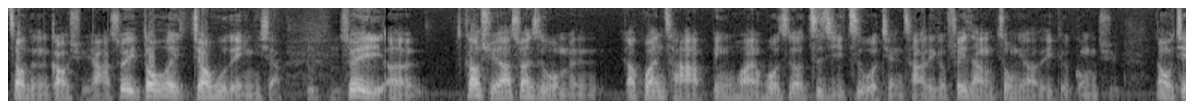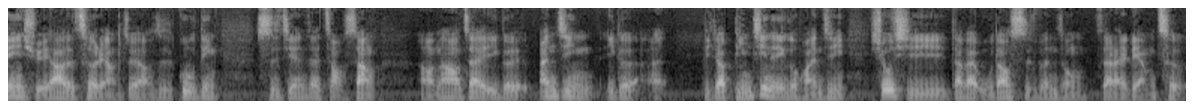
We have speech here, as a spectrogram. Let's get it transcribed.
造成的高血压，所以都会交互的影响。所以呃，高血压算是我们要观察病患，或者说自己自我检查的一个非常重要的一个工具。那我建议血压的测量最好是固定时间在早上啊，然后在一个安静、一个安比较平静的一个环境休息大概五到十分钟再来量测，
